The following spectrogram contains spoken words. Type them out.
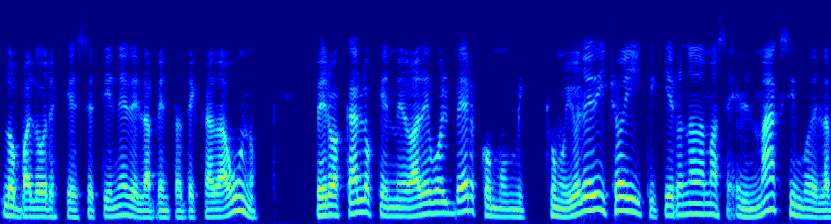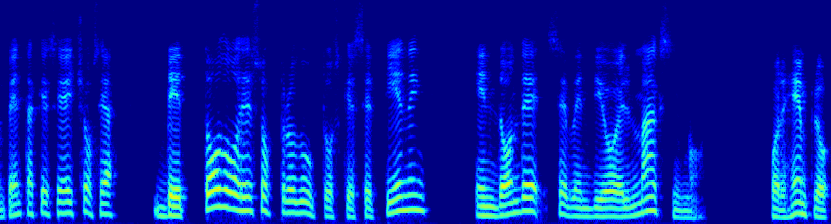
los valores que se tiene de las ventas de cada uno. Pero acá lo que me va a devolver, como, mi- como yo le he dicho ahí, que quiero nada más el máximo de las ventas que se ha hecho, o sea, de todos esos productos que se tienen, en donde se vendió el máximo. Por ejemplo,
